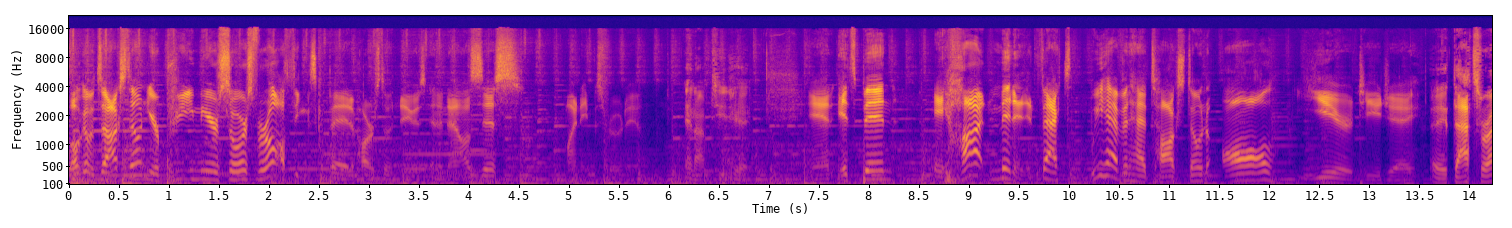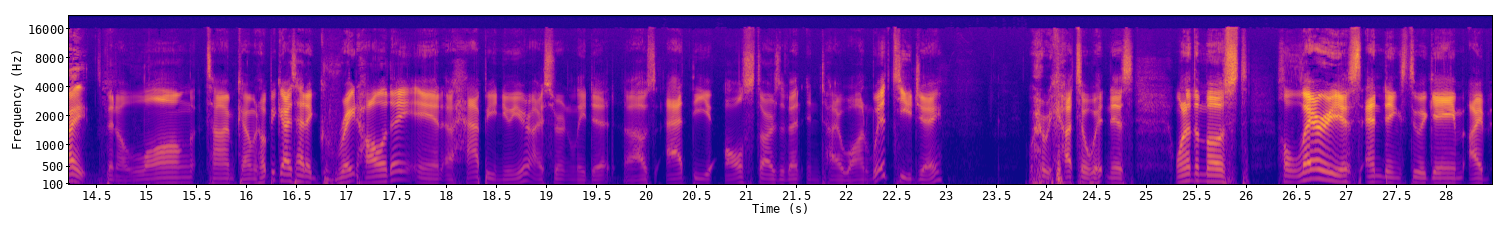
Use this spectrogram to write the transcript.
Welcome to Talkstone, your premier source for all things competitive Hearthstone news and analysis. My name is Frodan. And I'm TJ. And it's been a hot minute. In fact, we haven't had Talkstone all year, TJ. Hey, that's right. It's been a long time coming. Hope you guys had a great holiday and a happy new year. I certainly did. Uh, I was at the All Stars event in Taiwan with TJ, where we got to witness one of the most hilarious endings to a game I've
